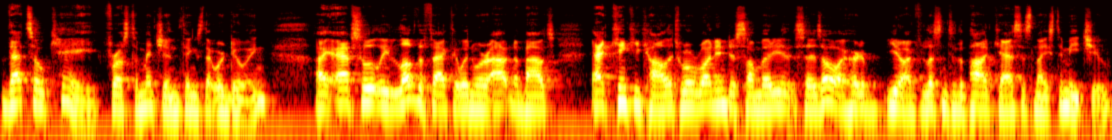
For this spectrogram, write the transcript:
that's okay for us to mention things that we're doing. I absolutely love the fact that when we're out and about at Kinky College, we'll run into somebody that says, "Oh, I heard, you know, I've listened to the podcast. It's nice to meet you."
